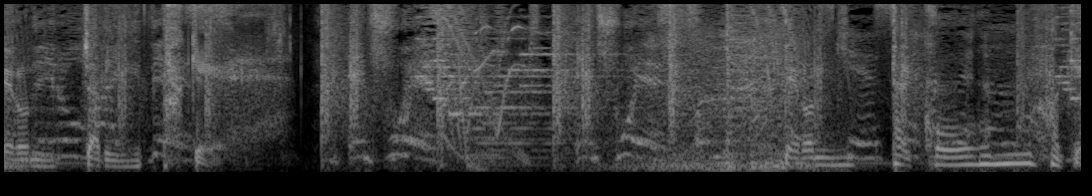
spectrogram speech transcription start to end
때론 짜릿하게 때론 달콤하게.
